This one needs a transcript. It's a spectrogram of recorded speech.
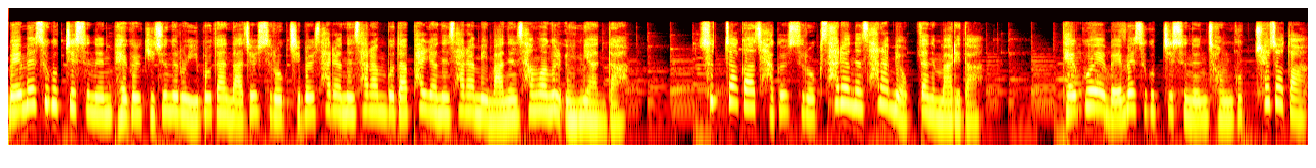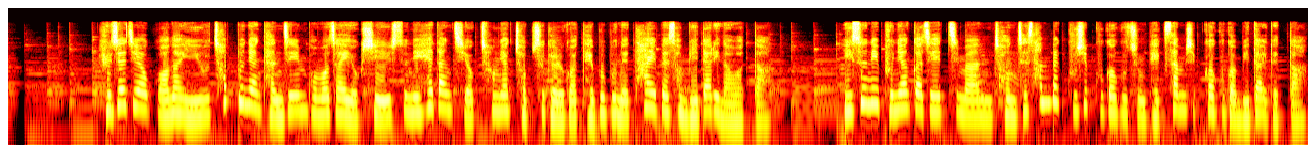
매매 수급 지수는 100을 기준으로 이보다 낮을수록 집을 사려는 사람보다 팔려는 사람이 많은 상황을 의미한다. 숫자가 작을수록 사려는 사람이 없다는 말이다. 대구의 매매 수급 지수는 전국 최저다. 규제 지역 완화 이후 첫 분양 단지인 범어자의 역시 1순위 해당 지역 청약 접수 결과 대부분의 타입에서 미달이 나왔다. 2순위 분양까지 했지만 전체 399가구 중 130가구가 미달됐다.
